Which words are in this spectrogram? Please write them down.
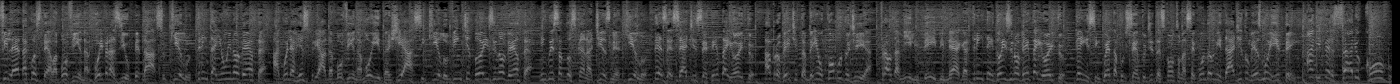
Filé da costela bovina Boi Brasil pedaço quilo 31,90. Agulha resfriada bovina moída Giasse quilo 22,90. Linguiça toscana Disney quilo 17,78. Aproveite também o combo do dia. Fralda Mili Baby Mega 32,98. Ganhe 50% de desconto na segunda unidade do mesmo item. Aniversário Combo,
